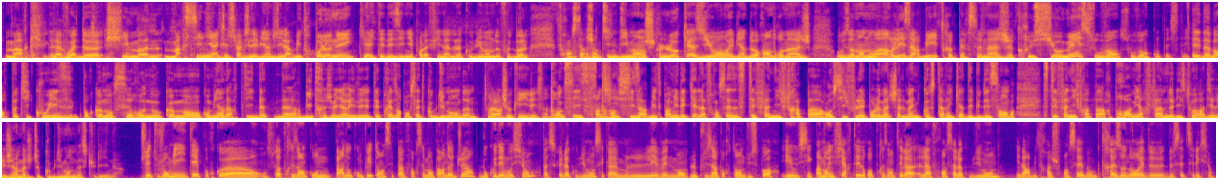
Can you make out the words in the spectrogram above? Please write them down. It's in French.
Marc, la voix de Shimon Marcignac, j'espère que je l'ai bien dit, l'arbitre polonais qui a été désigné pour la finale de la Coupe du Monde de football France-Argentine dimanche. L'occasion, eh bien, de rendre hommage aux hommes en noir, les arbitres, personnages cruciaux, mais souvent, souvent contestés. Et d'abord, petit quiz pour commencer. Renaud, comment, combien d'arbitres, je vais y arriver, étaient présents pour cette Coupe du Monde? Alors, j'ai aucune idée, ça. 36. 36. 36 arbitres, parmi lesquels la Française Stéphanie Frappard, au sifflet pour le match Allemagne-Costa Rica début décembre. Stéphanie Frappard, première femme de l'histoire à diriger un match de Coupe du Monde masculine. J'ai toujours milité pour qu'on euh, soit pris en compte par nos compétences et pas forcément par notre genre. Beaucoup d'émotions parce que la Coupe du Monde c'est quand même l'événement le plus important du sport et aussi vraiment une fierté de représenter la, France à la Coupe du Monde et l'arbitrage français. Donc très honoré de, de cette sélection.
